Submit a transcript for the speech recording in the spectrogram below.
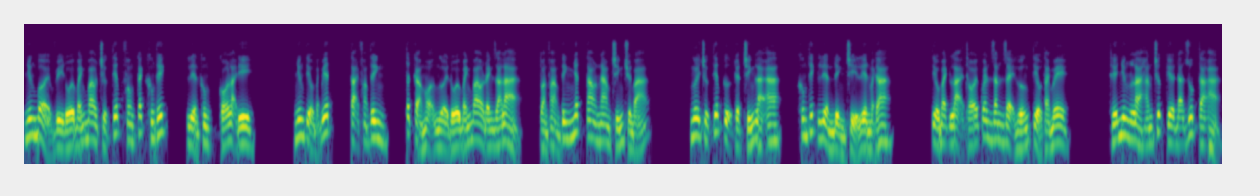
nhưng bởi vì đối bánh bao trực tiếp phong cách không thích liền không có lại đi. Nhưng tiểu bạch biết, tại phạm tinh, tất cả mọi người đối bánh bao đánh giá là, toàn phạm tinh nhất tao nam chính truyền bá. Ngươi trực tiếp cự tuyệt chính là a, không thích liền đình chỉ liền mạch a. Tiểu bạch lại thói quen răn dạy hướng tiểu tài mê. Thế nhưng là hắn trước kia đã giúp ta à?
